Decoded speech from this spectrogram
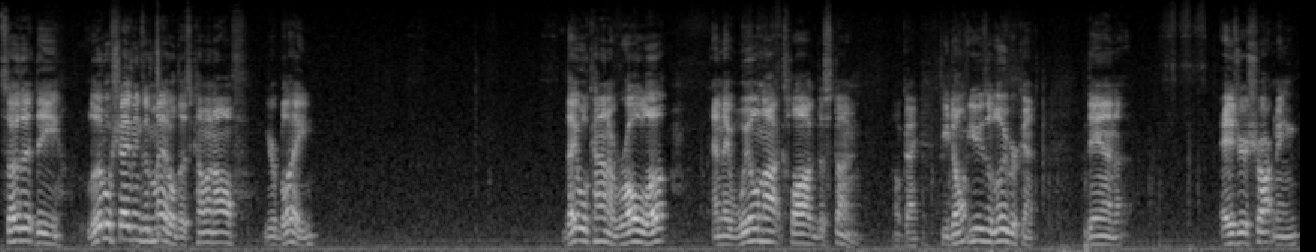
so that the little shavings of metal that's coming off your blade, they will kind of roll up and they will not clog the stone. Okay? If you don't use a lubricant, then as you're sharpening,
